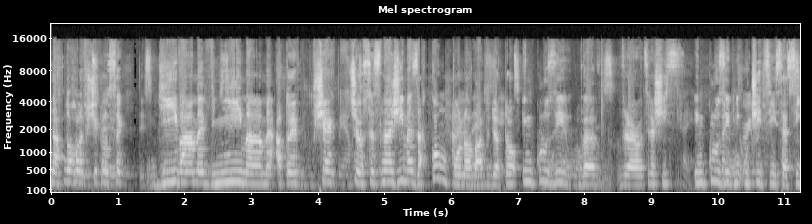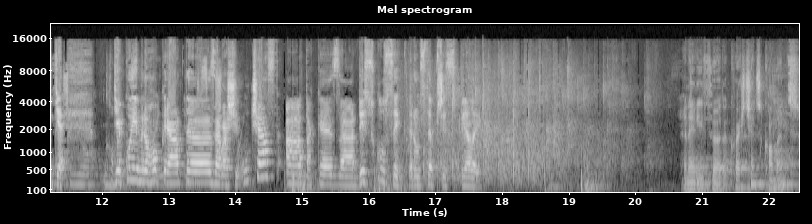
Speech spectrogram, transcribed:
Na tohle všechno se díváme, vnímáme a to je vše, čeho se snažíme zakomponovat do toho inkluziv, v, v rámci naší inkluzivní učící se sítě. Děkuji mnohokrát eh, za vaši účast a také za diskusi, kterou jste přispěli. And any further questions, comments?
